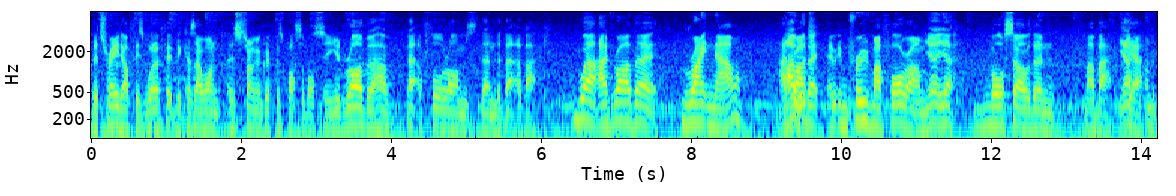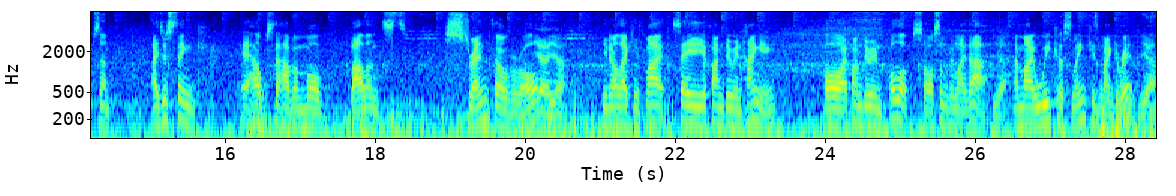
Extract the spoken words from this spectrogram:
the trade-off is worth it because I want as strong a grip as possible. So you'd rather have better forearms than the better back. Well, I'd rather right now, I'd I would. rather improve my forearm Yeah, yeah, more so than my back. yeah, hundred percent. I just think it helps to have a more balanced strength overall. Yeah, yeah, You know, like if my say if I'm doing hanging or if I'm doing pull-ups or something like that, Yeah. and my weakest link is my grip, yeah.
